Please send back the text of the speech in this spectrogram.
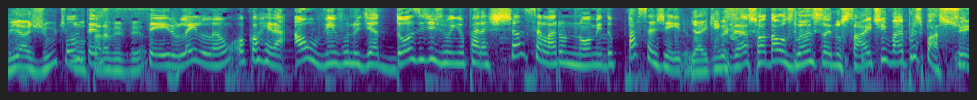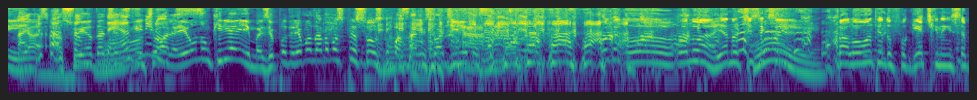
me ajude a Um voltar a viver. terceiro leilão ocorrerá ao vivo no dia 12 de junho para chancelar o nome do passageiro. E aí, quem quiser, é só dar os lances aí no site e vai pro espaço. Sim, Vai a, pro espaço, a Suia são tá dizendo o 10 seguinte: olha, eu não queria ir, mas eu poderia mandar umas pessoas com passagem só de ida. Ô, ô, ô, Luan, e a notícia que você falou ontem do foguete que nem sa-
